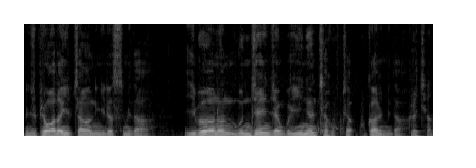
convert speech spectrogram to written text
민주평화당 입장은 이렇습니다. 이번은 문재인 정부 2년차 국자, 국감입니다. 그렇죠.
